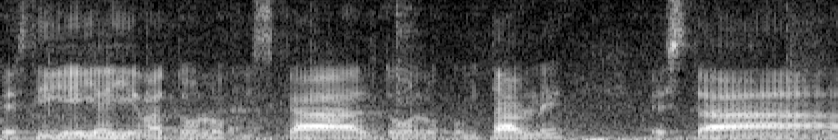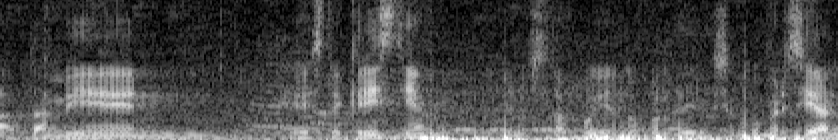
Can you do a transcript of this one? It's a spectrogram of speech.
Este, y ella lleva todo lo fiscal, todo lo contable. Está también este Cristian, que nos está apoyando con la dirección comercial.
